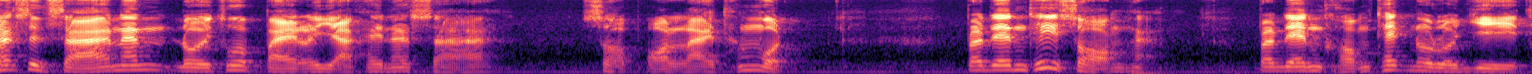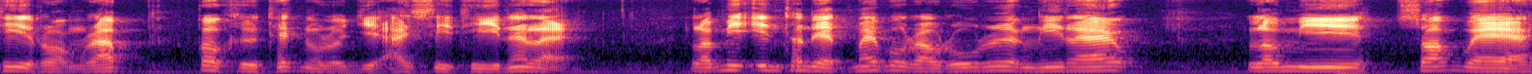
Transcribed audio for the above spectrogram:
นักศึกษานั้นโดยทั่วไปเราอยากให้นักศึกษาสอบออนไลน์ทั้งหมด ประเด็นที่สองฮะประเด็นของเทคโนโลยีที่รองรับก็คือเทคโนโลยี ICT นั่นแหละ เรามีอินเทอร์เน็ตไหมพวกเรารู้เรื่องนี้แล้ว เรามีซอฟต์แวร์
